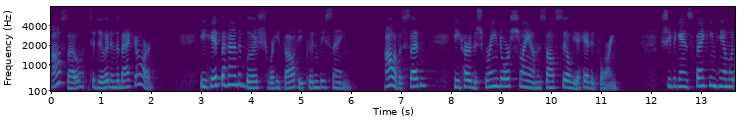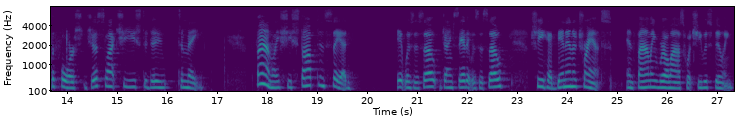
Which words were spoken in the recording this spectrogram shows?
also to do it in the backyard. He hid behind a bush where he thought he couldn't be seen. All of a sudden, he heard the screen door slam and saw Sylvia headed for him. She began spanking him with a force just like she used to do to me. Finally, she stopped and said, it was as though, James said it was as though she had been in a trance and finally realized what she was doing.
